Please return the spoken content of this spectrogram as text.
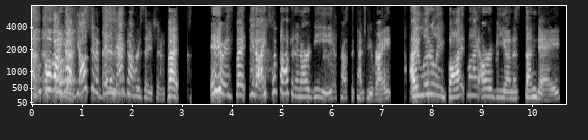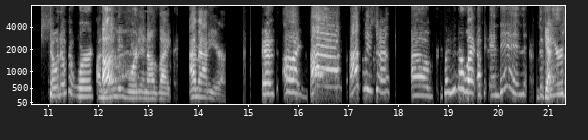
oh my gosh, y'all should have been in that conversation. But anyways, but you know, I took off in an RV across the country, right? I literally bought my RV on a Sunday, showed up at work on Oh. Monday morning, and I was like, I'm out of here. And I'm like, bye, bye, Felicia. Um, but you know what? And then the Yes. fears,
